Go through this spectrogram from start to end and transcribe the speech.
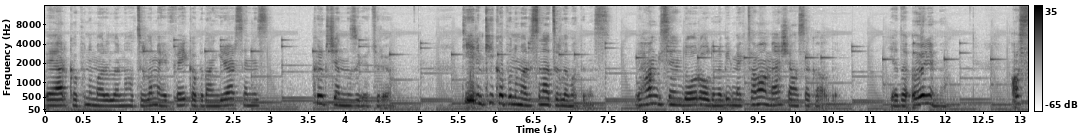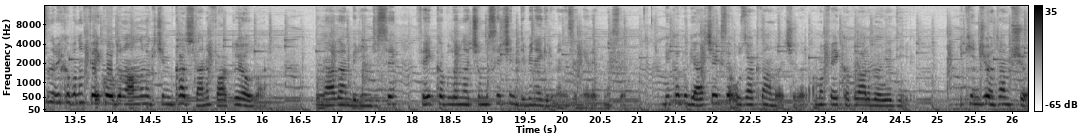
Ve eğer kapı numaralarını hatırlamayıp fake kapıdan girerseniz 40 canınızı götürüyor. Diyelim ki kapı numarasını hatırlamadınız ve hangisinin doğru olduğunu bilmek tamamen şansa kaldı. Ya da öyle mi? Aslında bir kapının fake olduğunu anlamak için birkaç tane farklı yol var. Bunlardan birincisi fake kapıların açılması için dibine girmenizin gerekmesi. Bir kapı gerçekse uzaktan da açılır ama fake kapılar böyle değil. İkinci yöntem şu.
